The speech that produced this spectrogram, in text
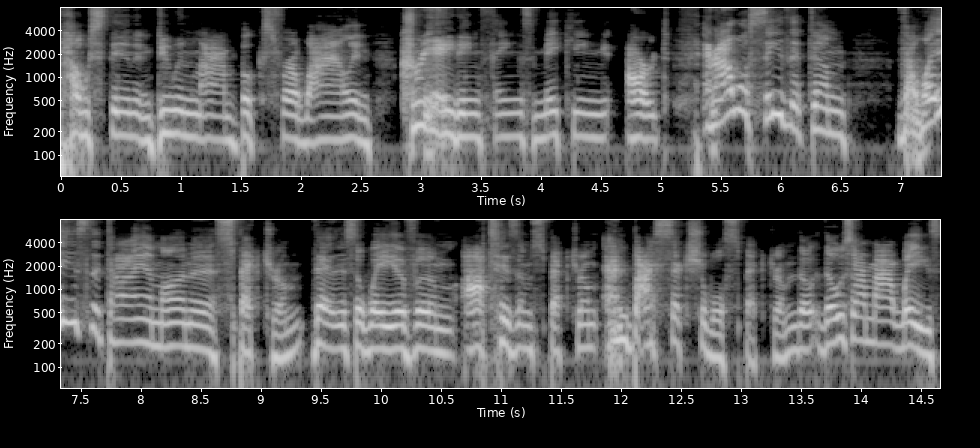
posting and doing my books for a while and creating things, making art, and I will say that um, the ways that I am on a spectrum, that is a way of um, autism spectrum and bisexual spectrum. Th- those are my ways.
